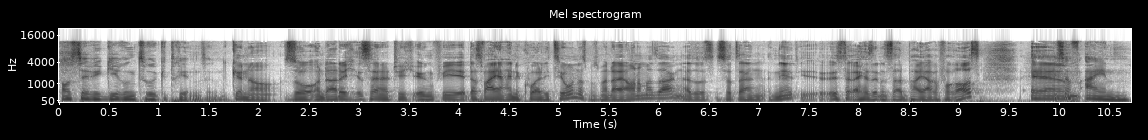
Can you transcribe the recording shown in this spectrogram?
aus der Regierung zurückgetreten sind. Genau, so und dadurch ist er natürlich irgendwie, das war ja eine Koalition, das muss man da ja auch nochmal sagen. Also es ist sozusagen, ne, die Österreicher sind uns da ein paar Jahre voraus. Bis Ähm, auf einen.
